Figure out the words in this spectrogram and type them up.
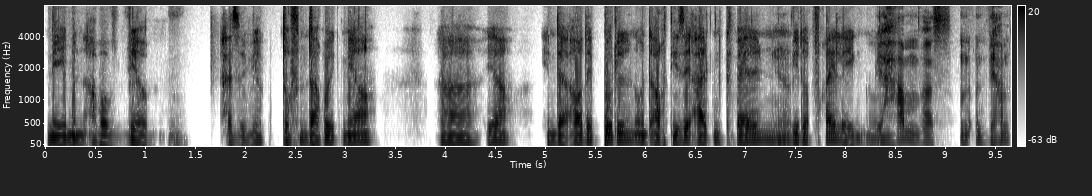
nehmen, aber wir, also wir dürfen da ruhig mehr äh, ja, in der Erde buddeln und auch diese alten Quellen Ja. wieder freilegen. wir haben was. Und, und wir haben,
